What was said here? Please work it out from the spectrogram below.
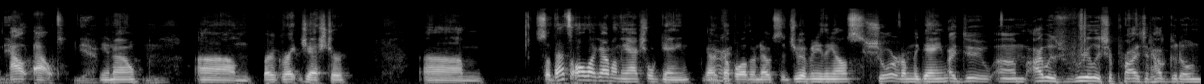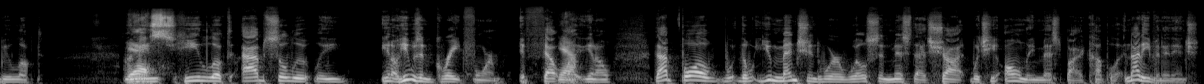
Yeah. out, out. Yeah. You know, um, but a great gesture. Um, so that's all I got on the actual game. Got All a right. couple other notes. Did you have anything else Sure. from the game? I do. Um, I was really surprised at how good Ownby looked. I Yes. mean, he looked absolutely you know, he was in great form. It felt Yeah. like, you know, that ball the, you mentioned where Wilson missed that shot, which he only missed by a couple, not even an inch.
